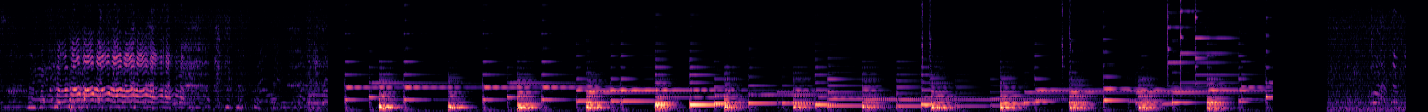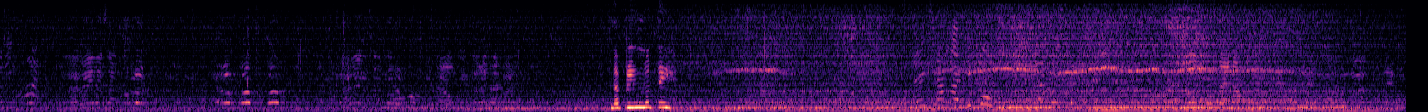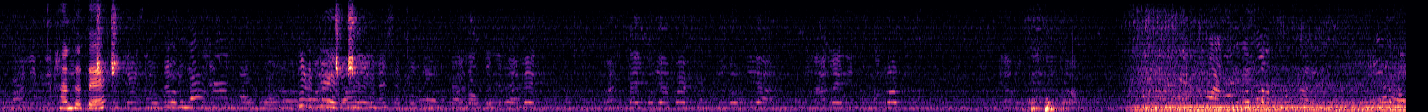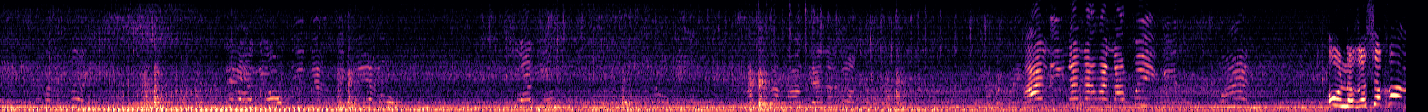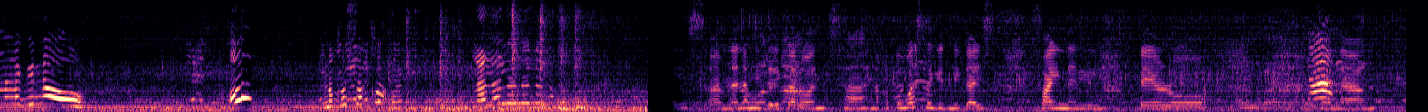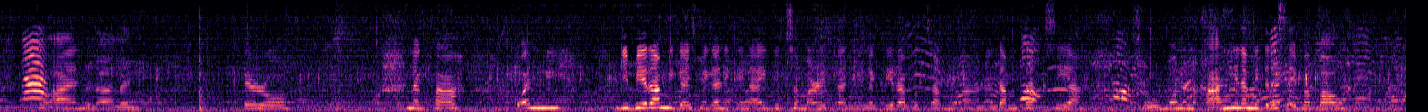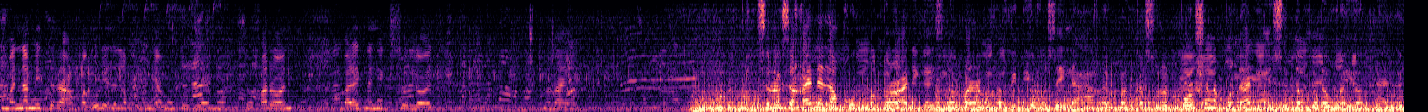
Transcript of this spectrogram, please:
Napin mo, te. Ay, saka di ko. Hanto, te? Oh, nakasaka man lagi na oh. Oh! Nakasaka. La la la la la. Guys, um, nanami diri karon sa nakatungas na gid mi guys. Finally. Pero kanang kuan pero nagpa kuan mi gibira mi guys may gani kay naay good Samaritan mi nagbira pud sa mo uh, nang dump siya. So mo na nakaanhi na mi diri sa ibabaw. Man na mi dira ang pag-uli na lang pud ang among problema. So karon balik na mi sulod. Bye So nagsakay na lang kong motor ani guys no para maka-video ko sa ilaha kay pagkasunod portion na pud ani usod na pud daw kayo ang nana.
